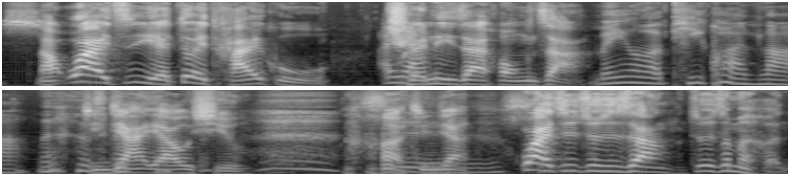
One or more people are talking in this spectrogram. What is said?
是，那外资也对台股全力在轰炸，没有了提款啦，金价要求，金价。外资就是这样，就是这么狠。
